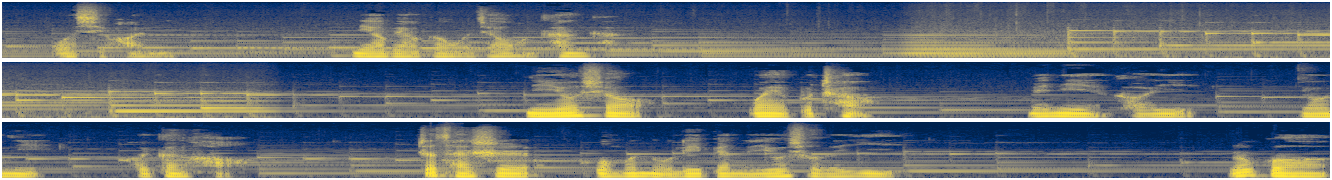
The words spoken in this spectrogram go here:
“我喜欢你”。你要不要跟我交往看看？你优秀，我也不差，没你也可以，有你会更好，这才是我们努力变得优秀的意义。如果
